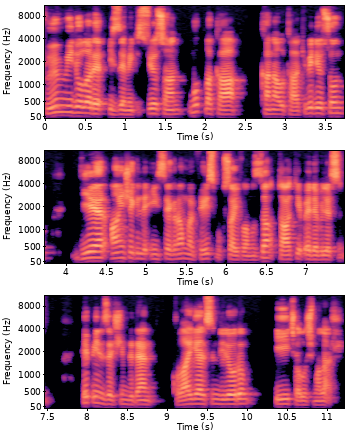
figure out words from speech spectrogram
tüm videoları izlemek istiyorsan mutlaka kanalı takip ediyorsun. Diğer aynı şekilde Instagram ve Facebook sayfamızda takip edebilirsin. Hepinize şimdiden kolay gelsin diliyorum. İyi çalışmalar.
